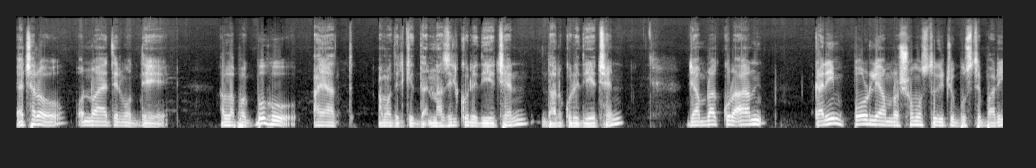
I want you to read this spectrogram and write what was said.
এছাড়াও অন্য আয়াতের মধ্যে আল্লাহ পাক বহু আয়াত আমাদেরকে নাজিল করে দিয়েছেন দান করে দিয়েছেন, যে আমরা কোরআন কারিম পড়লে আমরা সমস্ত কিছু বুঝতে পারি,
